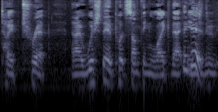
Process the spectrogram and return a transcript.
type trip. And I wish they had put something like that They into did. the movie.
